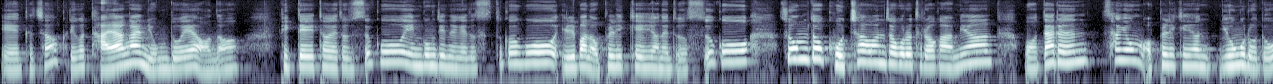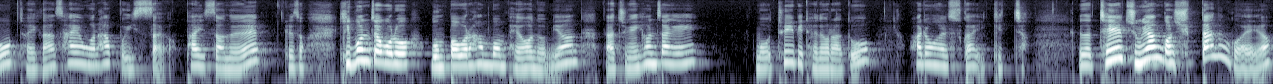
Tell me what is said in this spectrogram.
예, 그쵸? 그리고 다양한 용도의 언어. 빅데이터에도 쓰고, 인공지능에도 쓰고, 일반 어플리케이션에도 쓰고, 좀 더 고차원적으로 들어가면 뭐 다른 상용 어플리케이션 용으로도 저희가 사용을 하고 있어요. 파이썬을. 그래서 기본적으로 문법을 한번 배워 놓으면 나중에 현장에 뭐 투입이 되더라도 활용할 수가 있겠죠. 그래서 제일 중요한 건 쉽다는 거예요.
